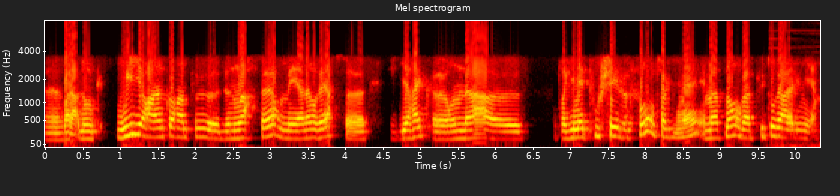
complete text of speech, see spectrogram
Voilà, donc oui, il y aura encore un peu de noirceur, mais à l'inverse, je dirais qu'on a, entre guillemets, touché le fond, entre guillemets, et maintenant on va plutôt vers la lumière.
